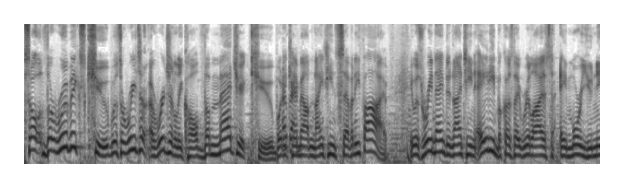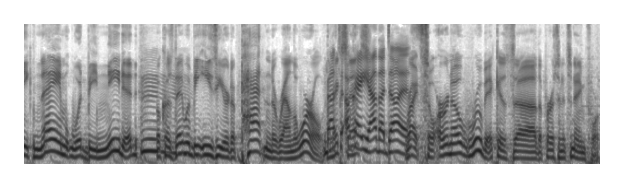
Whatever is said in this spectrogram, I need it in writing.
So the Rubik's Cube was originally called the Magic Cube when it came out in 1975. It was renamed in 1980 because they realized a more unique name would be needed because then it would be easier to patent around the world. That's Makes okay. Yeah, that does. Right, so Erno Rubik is uh, the person it's named for.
